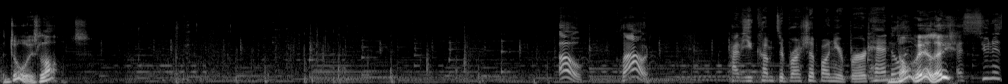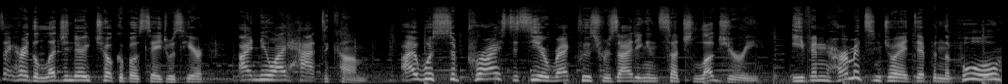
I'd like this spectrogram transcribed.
The door is locked. Oh, Cloud. Have you come to brush up on your bird handling? Not really. As soon as I heard the legendary Chocobo Sage was here, I knew I had to come. I was surprised to see a recluse residing in such luxury. Even hermits enjoy a dip in the pool.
